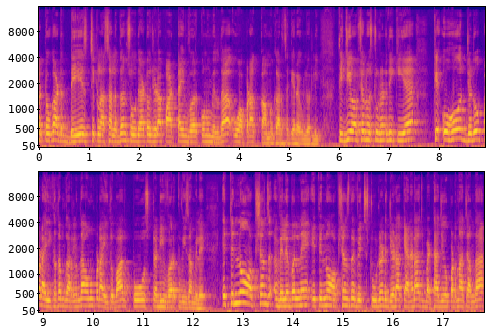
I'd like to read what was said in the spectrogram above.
ਘੱਟੋ ਘੱਟ ਡੇਜ਼ ਚ ਕਲਾਸਾਂ ਲੱਗਣ ਸੋ ਦੈਟ ਉਹ ਜਿਹੜਾ ਪਾਰਟ ਟਾਈਮ ਵਰਕ ਉਹਨੂੰ ਮਿਲਦਾ, ਉਹ ਆਪਣਾ ਕੰਮ ਕਰ ਸਕੇ ਰੈਗੂਲਰਲੀ ਤੀਜੀ ਆਪਸ਼ਨ ਉਹ ਸਟੂਡੈਂਟ ਦੀ ਕੀ ਹੈ? ਕਿ ਉਹ ਜਦੋਂ ਪੜ੍ਹਾਈ ਖਤਮ ਕਰ ਲੈਂਦਾ, ਉਹਨੂੰ ਪੜ੍ਹਾਈ ਤੋਂ ਬਾਅਦ ਪੋਸਟ ਸਟੱਡੀ ਵਰਕ ਵੀਜ਼ਾ ਮਿਲੇ। ਇਹ ਤਿੰਨੋਂ ਆਪਸ਼ਨਸ ਅਵੇਲੇਬਲ ਨੇ। ਇਹ ਤਿੰਨੋਂ ਆਪਸ਼ਨਸ ਦੇ ਵਿੱਚ ਸਟੂਡੈਂਟ ਜਿਹੜਾ ਕੈਨੇਡਾ 'ਚ ਬੈਠਾ, ਜੇ ਉਹ ਪੜ੍ਹਨਾ ਚਾਹੁੰਦਾ,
